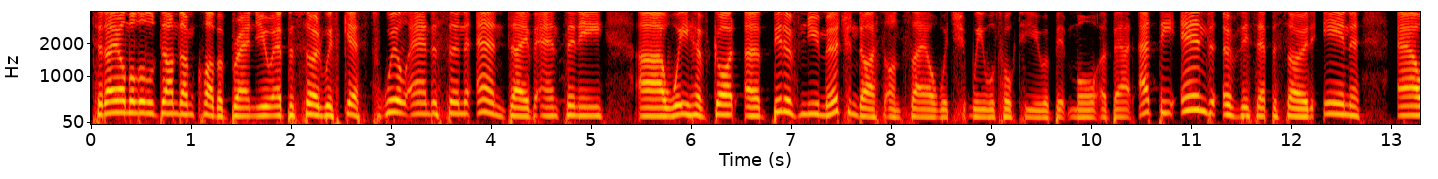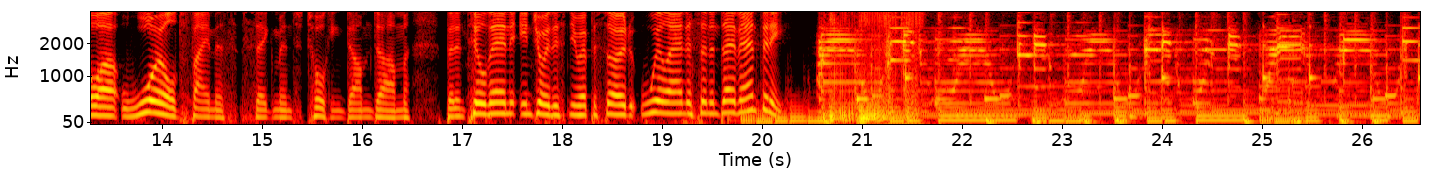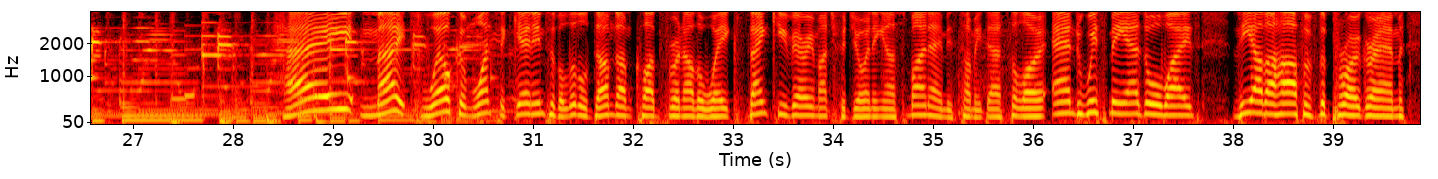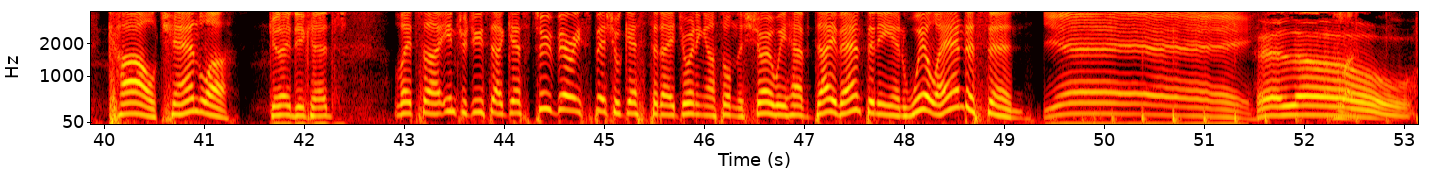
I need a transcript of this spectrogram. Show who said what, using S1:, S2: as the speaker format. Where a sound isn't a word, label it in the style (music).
S1: Today on the Little Dum Dum Club, a brand new episode with guests Wil Anderson and Dave Anthony. Uh, we have got a bit of new merchandise on sale, which we will talk to you a bit more about at the end of this episode in our world famous segment, Talking Dum Dum. But until then, enjoy this new episode, Wil Anderson and Dave Anthony. Hey, mates, welcome once again into the Little Dum Dum Club for another week. Thank you very much for joining us. My name is Tommy Dassalo, and with me, as always, the other half of the program, Karl Chandler.
S2: G'day, dickheads.
S1: Let's uh, introduce our guests. Two very special guests today joining us on the show. We have Dave Anthony and Wil Anderson.
S2: Yay!
S3: Hello.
